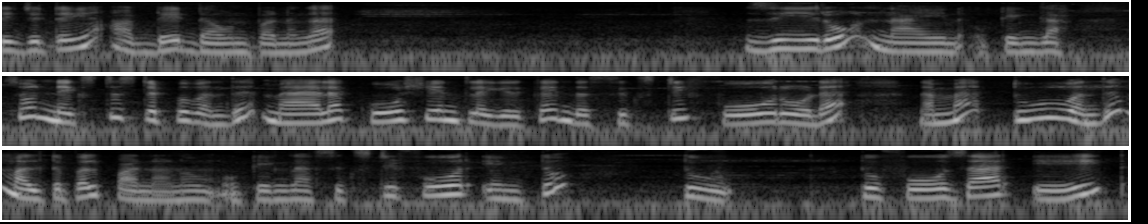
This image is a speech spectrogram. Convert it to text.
டிஜிட்டையும் அப்படியே டவுன் பண்ணுங்கள் ஜீரோ நைன் ஓகேங்களா ஸோ நெக்ஸ்ட் ஸ்டெப்பு வந்து மேலே கோஷியன்ட்டில் இருக்க இந்த சிக்ஸ்டி ஃபோரோட நம்ம டூ வந்து மல்டிபிள் பண்ணணும் ஓகேங்களா sixty four into two two fours are eight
